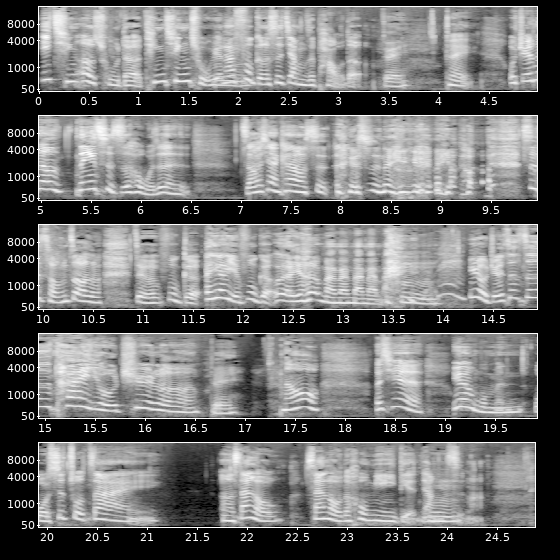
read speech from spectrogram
一清二楚的听清楚，原来副歌是这样子跑的。对，对，我觉得那那一次之后，我真的。只要现在看到室 室内音乐里头 是重奏什么整个副歌，哎呀演副歌，哎呀买买买买买，嗯，因为我觉得这真是太有趣了。对，然后而且因为我们我是坐在呃三楼三楼的后面一点这样子嘛，嗯、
